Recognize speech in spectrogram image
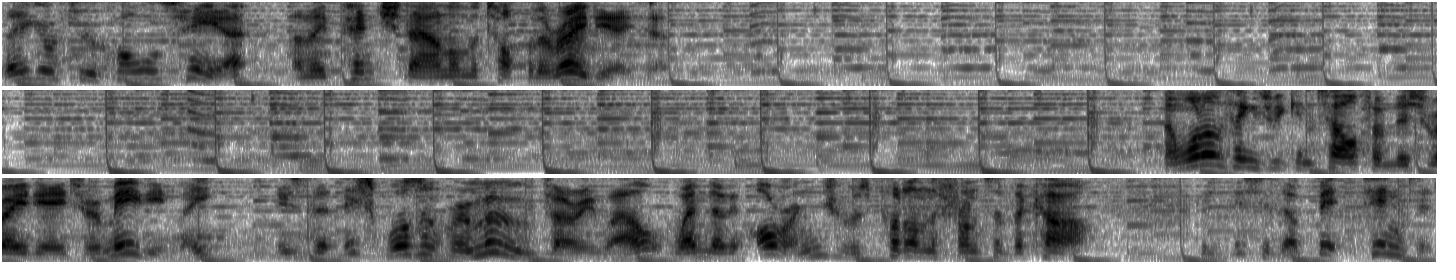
They go through holes here and they pinch down on the top of the radiator. Now one of the things we can tell from this radiator immediately is that this wasn't removed very well when the orange was put on the front of the car because this is a bit tinted.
